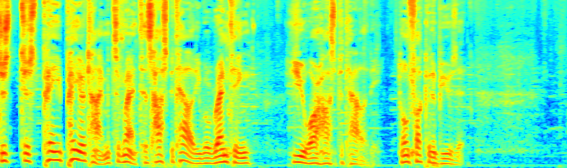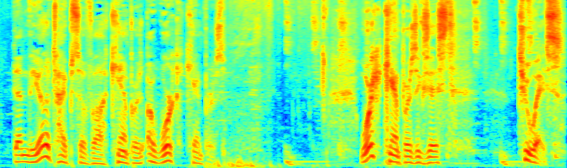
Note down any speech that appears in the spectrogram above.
Just, just pay, pay your time. It's a rent. It's hospitality. We're renting you our hospitality. Don't fucking abuse it. Then the other types of uh, campers are work campers. Work campers exist two ways.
